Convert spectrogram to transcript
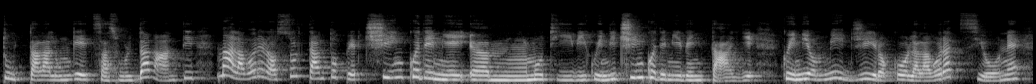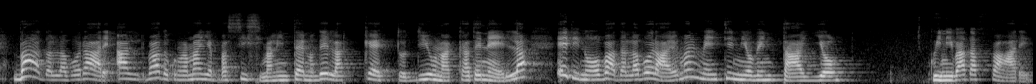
tutta la lunghezza sul davanti ma lavorerò soltanto per 5 dei miei um, motivi quindi 5 dei miei ventagli. Quindi io mi giro con la lavorazione vado a lavorare al vado con una maglia bassissima all'interno dell'archetto di una catenella e di nuovo vado a lavorare manualmente il mio ventaglio. Quindi vado a fare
